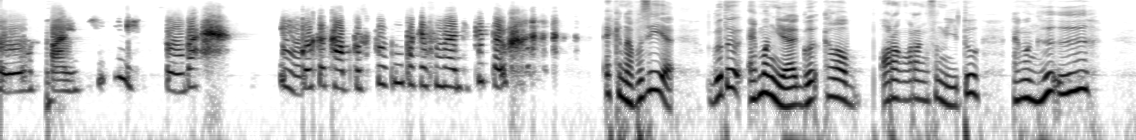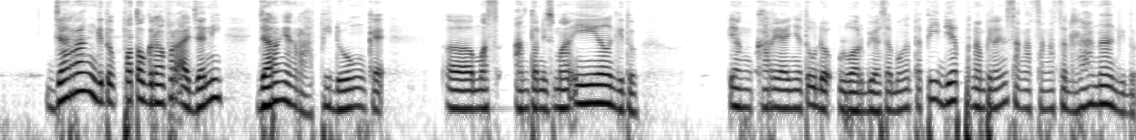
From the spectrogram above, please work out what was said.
Lagi. Ih sumpah ih gue ke kampus pun pakai sendal jepit tau. Eh kenapa sih ya? Gue tuh emang ya gue kalau orang-orang seni itu emang heeh. Jarang gitu fotografer aja nih jarang yang rapi dong kayak eh, Mas Anton Ismail gitu. Yang karyanya tuh udah luar biasa banget tapi dia penampilannya sangat-sangat sederhana gitu.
